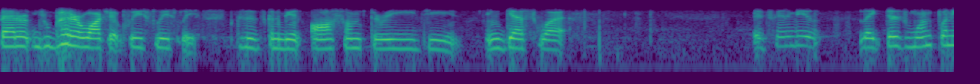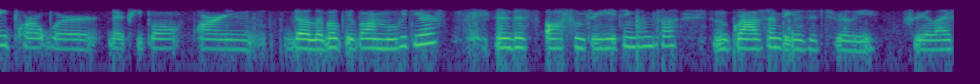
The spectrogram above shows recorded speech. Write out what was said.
better you better watch it, please, please, please, because it's gonna be an awesome 3D. And guess what? It's gonna be like there's one funny part where the people are in the Lego people on movie theaters, and this awesome 3D thing comes up and grabs them because it's really real life.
